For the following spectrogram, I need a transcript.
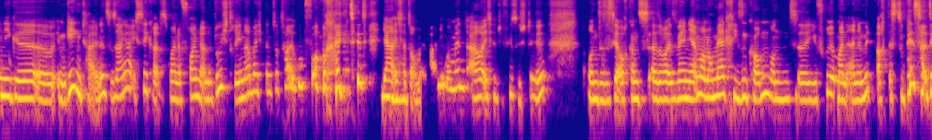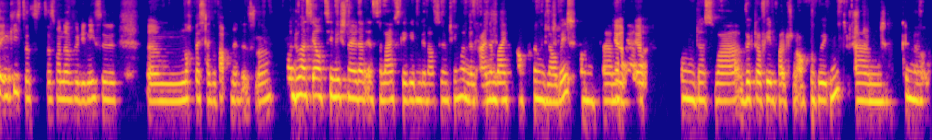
einige äh, im Gegenteil, ne, zu sagen, ja, ich sehe gerade, dass meine Freunde alle durchdrehen, aber ich bin total gut vorbereitet. ja, ich mhm. hatte auch meinen Panikmoment, aber ich hatte die Füße still. Und es ist ja auch ganz, also es werden ja immer noch mehr Krisen kommen und äh, je früher man eine mitmacht, desto besser, denke ich, dass, dass man dann für die nächste ähm, noch besser gewappnet ist. Ne? Und du hast ja auch ziemlich schnell dann Insta-Lives gegeben, genau zu dem Thema. Und in einem war ich auch drin, glaube ich. Und ähm, ja, ja. Und das war, wirkt auf jeden Fall schon auch beruhigend. Ähm, genau.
